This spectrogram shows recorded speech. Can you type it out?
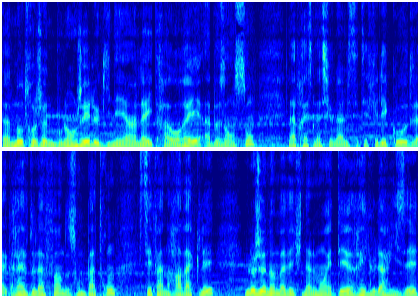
d'un autre jeune boulanger, le Guinéen Lay Traoré, à Besançon. La presse nationale s'était fait l'écho de la grève de la faim de son patron, Stéphane Ravaclé. Le jeune homme avait finalement été régularisé.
